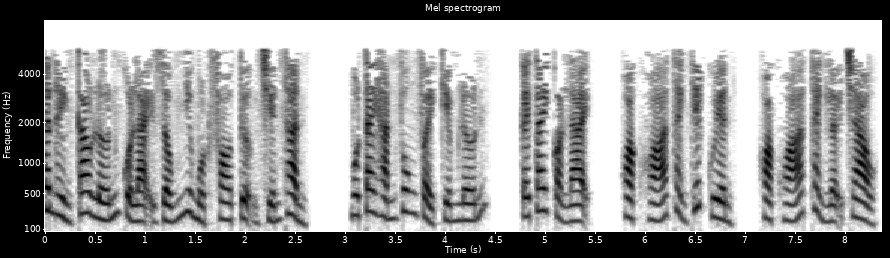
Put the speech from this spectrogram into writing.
Thân hình cao lớn của lại giống như một pho tượng chiến thần. Một tay hắn vung vẩy kiếm lớn, cái tay còn lại, hoặc hóa thành thiết quyền, hoặc hóa thành lợi trào,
